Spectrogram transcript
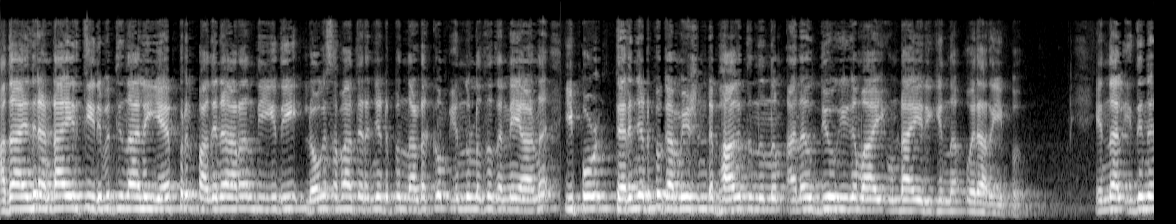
അതായത് രണ്ടായിരത്തി ഇരുപത്തിനാല് ഏപ്രിൽ പതിനാറാം തീയതി ലോക്സഭാ തെരഞ്ഞെടുപ്പ് നടക്കും എന്നുള്ളത് തന്നെയാണ് ഇപ്പോൾ തെരഞ്ഞെടുപ്പ് കമ്മീഷന്റെ ഭാഗത്തു നിന്നും അനൌദ്യോഗികമായി ഉണ്ടായിരിക്കുന്ന ഒരറിയിപ്പ്. എന്നാൽ ഇതിന്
